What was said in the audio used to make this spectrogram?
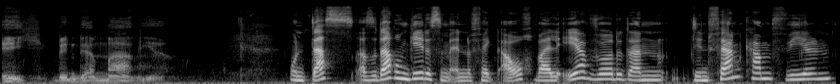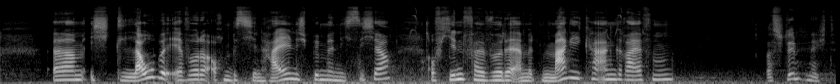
ich bin der Magier. Und das, also darum geht es im Endeffekt auch, weil er würde dann den Fernkampf wählen. Ähm, ich glaube, er würde auch ein bisschen heilen, ich bin mir nicht sicher. Auf jeden Fall würde er mit Magika angreifen. Das stimmt nicht.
